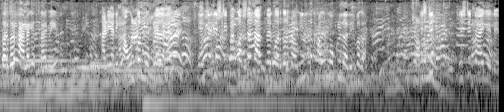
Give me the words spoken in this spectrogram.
बर्गर खायला घेतलाय मी. आणि यांनी खाऊन पण मोकळे झाले. यांच्या लिस्टिप पण कशा जात नाहीत बर्गर खाऊन. तर खाऊन मोकळी झाली बघा. लिस्टिप काय नाही गेले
